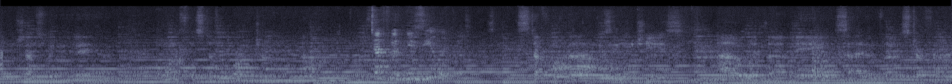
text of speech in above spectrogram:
Chefs, we made a, a wonderful stuffed pork chop. Um, Stuff with New Zealand. stuffed with uh, New Zealand cheese uh, with uh, a side of uh, stir fry,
